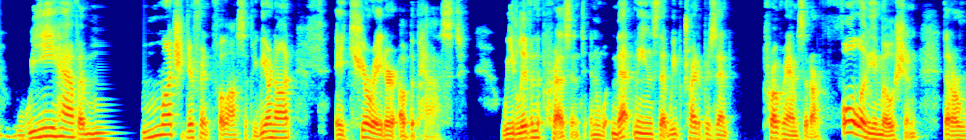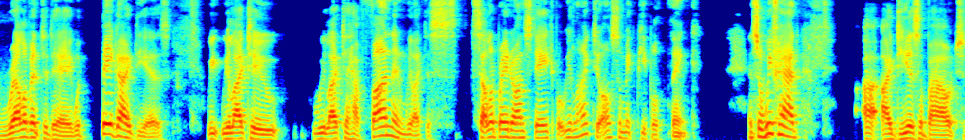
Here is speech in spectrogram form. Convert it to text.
Mm-hmm. We have a much different philosophy. We are not a curator of the past. We live in the present, and that means that we try to present programs that are full of emotion, that are relevant today with big ideas. We, we like to we like to have fun and we like to s- celebrate on stage, but we like to also make people think. And so we've had uh, ideas about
